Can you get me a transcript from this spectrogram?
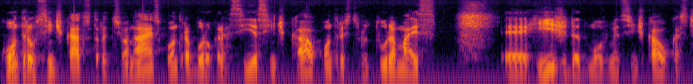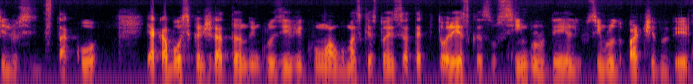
contra os sindicatos tradicionais, contra a burocracia sindical, contra a estrutura mais é, rígida do movimento sindical, o Castilho se destacou e acabou se candidatando, inclusive, com algumas questões até pitorescas. O símbolo dele, o símbolo do partido dele,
